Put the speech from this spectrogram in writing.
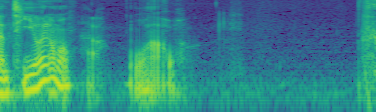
En ti år gammel? Ja. Wow.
